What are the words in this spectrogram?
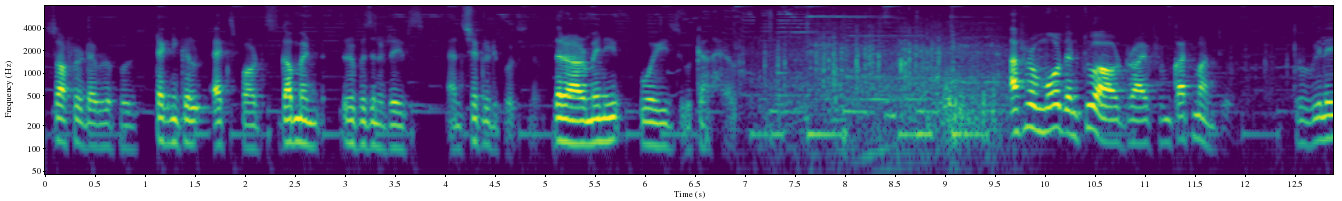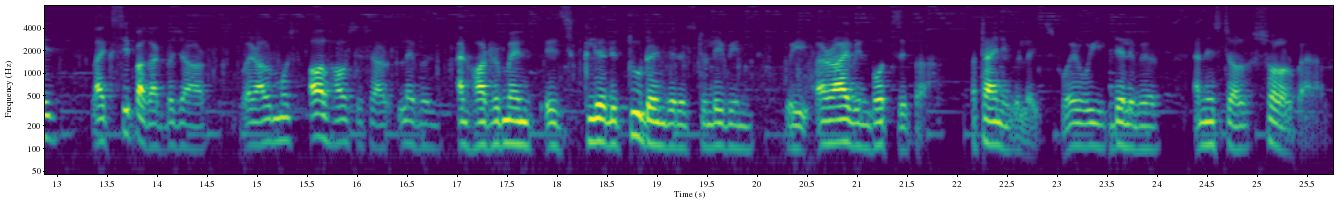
software developers, technical experts, government representatives, and security personnel. There are many ways we can help. After a more than two hour drive from Kathmandu through village like Sipagat Bazaar, where almost all houses are leveled and what remains is clearly too dangerous to live in, we arrive in Botsipa, a tiny village where we deliver and install solar panels.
